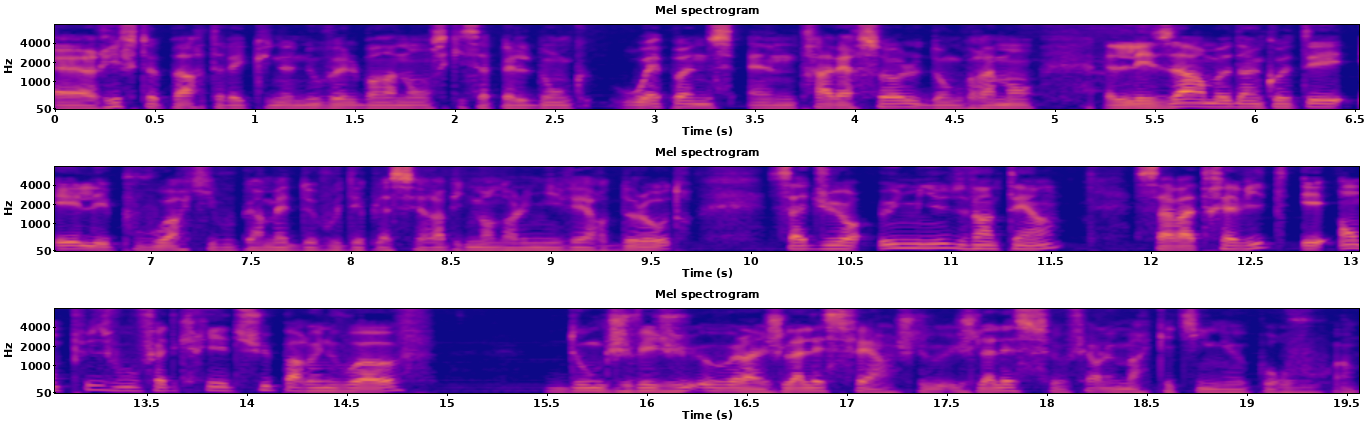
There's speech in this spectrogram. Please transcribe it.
euh, Rift Apart avec une nouvelle bande-annonce qui s'appelle donc Weapons and Traversal, donc vraiment les armes d'un côté et les pouvoirs qui vous permettent de vous déplacer rapidement dans l'univers de l'autre. Ça dure 1 minute 21, ça va très vite et en plus vous vous faites crier dessus par une voix off. Donc je vais voilà, je la laisse faire, je, je la laisse faire le marketing pour vous. hein.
